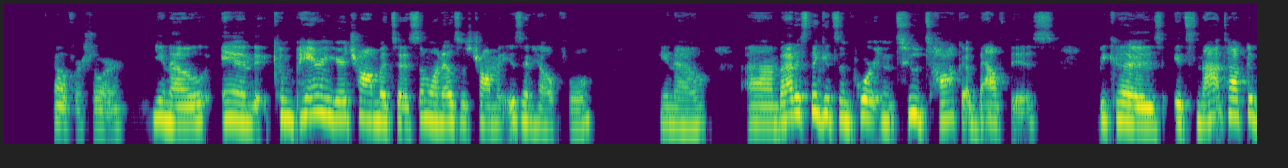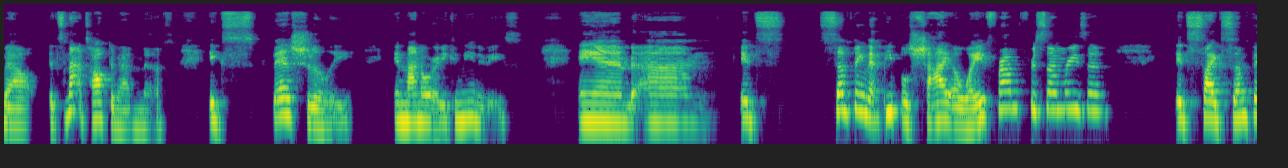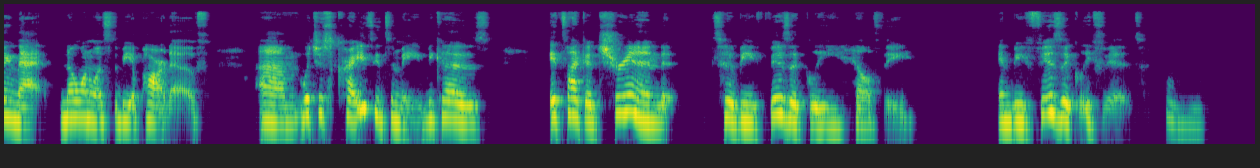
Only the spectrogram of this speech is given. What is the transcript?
Oh, for sure. You know, and comparing your trauma to someone else's trauma isn't helpful, you know. Um, but I just think it's important to talk about this because it's not talked about. It's not talked about enough, especially in minority communities. And um, it's something that people shy away from for some reason. it's like something that no one wants to be a part of, um, which is crazy to me because it's like a trend to be physically healthy and be physically fit. Mhm.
